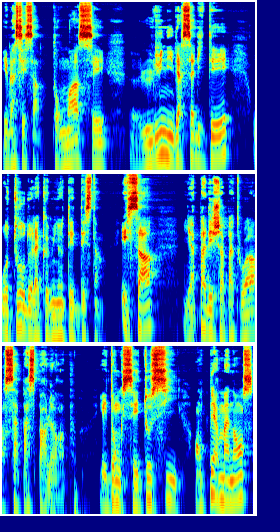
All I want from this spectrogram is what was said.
Et ben c'est ça. Pour moi, c'est l'universalité autour de la communauté de destin. Et ça, il n'y a pas d'échappatoire, ça passe par l'Europe. Et donc c'est aussi en permanence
